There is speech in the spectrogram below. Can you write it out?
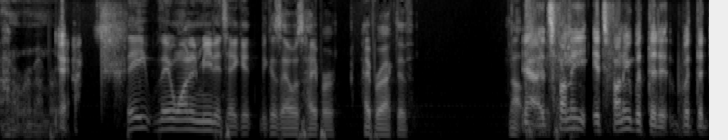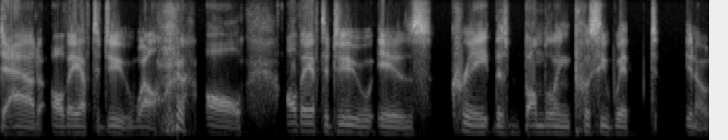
I don't remember. Yeah. They they wanted me to take it because I was hyper hyperactive. Not Yeah, it's attention. funny. It's funny with the with the dad. All they have to do, well, all all they have to do is create this bumbling, pussy whipped, you know,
